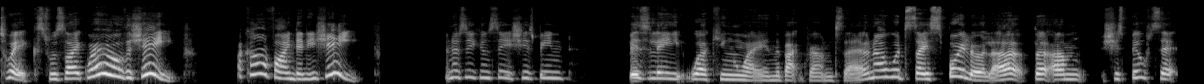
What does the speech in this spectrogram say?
Twyxt was like, Where are all the sheep? I can't find any sheep. And as you can see, she's been busily working away in the background there. And I would say, spoiler alert, but um, she's built it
